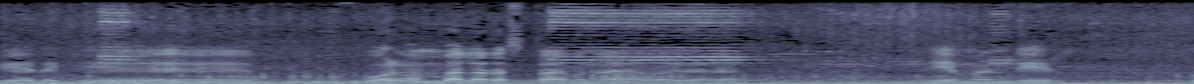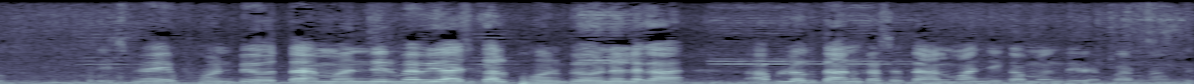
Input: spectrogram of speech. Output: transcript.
ये देखिए बोरबम वाला रास्ता बनाया हुआ इधर ये मंदिर। इसमें ही फ़ोन पे होता है। मंदिर में भी आजकल फ़ोन पे होने लगा। आप लोग दान कर सकते हैं। हनुमान जी का मंदिर है, प्रणाम कर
